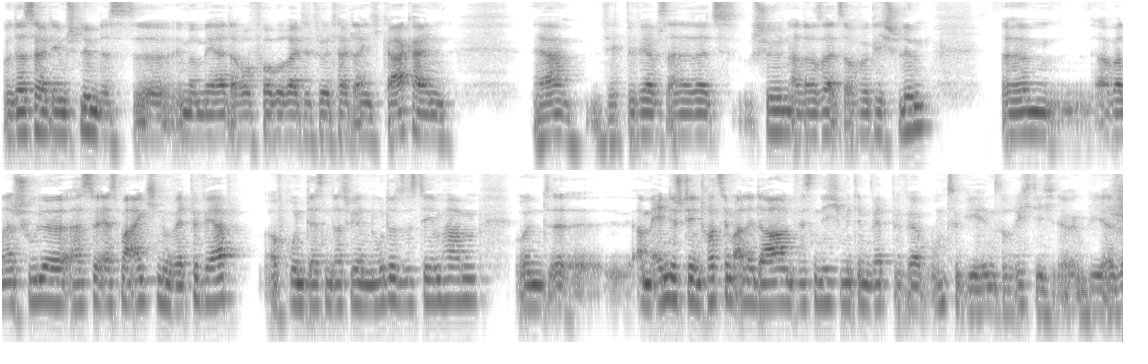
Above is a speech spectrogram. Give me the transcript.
Und das ist halt eben schlimm, dass äh, immer mehr darauf vorbereitet wird, halt eigentlich gar kein, ja, Wettbewerb ist einerseits schön, andererseits auch wirklich schlimm. Ähm, aber an der Schule hast du erstmal eigentlich nur Wettbewerb aufgrund dessen, dass wir ein Notesystem haben. Und äh, am Ende stehen trotzdem alle da und wissen nicht, mit dem Wettbewerb umzugehen, so richtig irgendwie. Also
